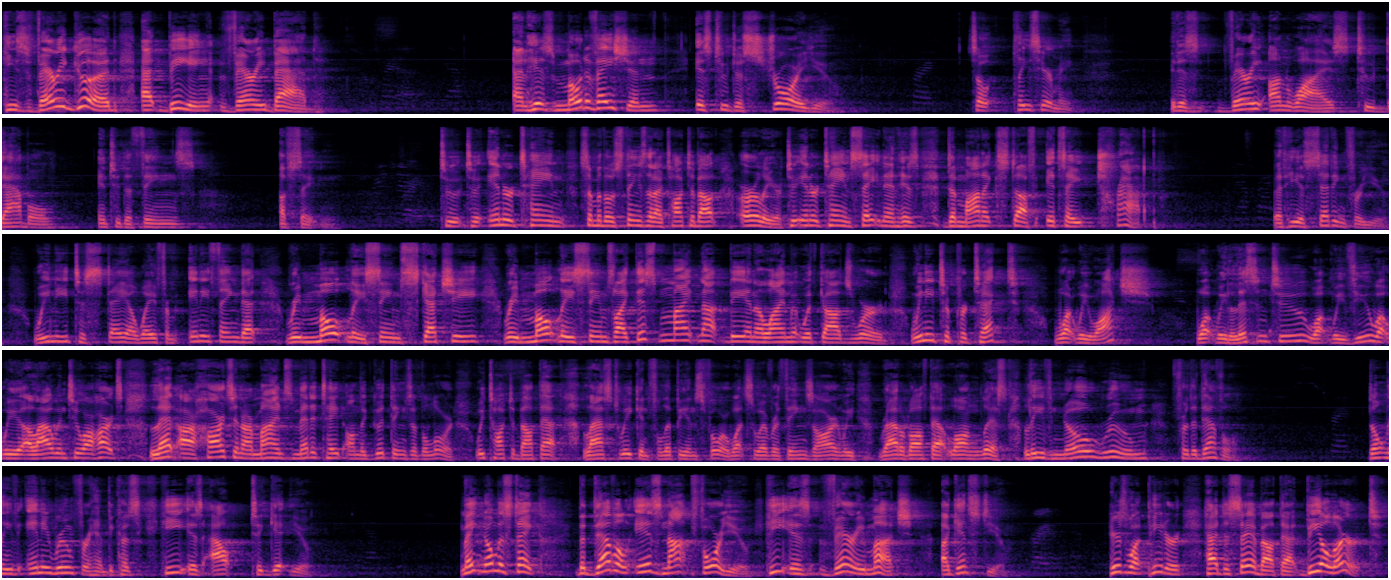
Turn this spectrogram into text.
He's very good at being very bad. And his motivation is to destroy you. So please hear me. It is very unwise to dabble into the things of Satan. To, to entertain some of those things that I talked about earlier, to entertain Satan and his demonic stuff. It's a trap that he is setting for you we need to stay away from anything that remotely seems sketchy, remotely seems like this might not be in alignment with God's word. We need to protect what we watch, what we listen to, what we view, what we allow into our hearts. Let our hearts and our minds meditate on the good things of the Lord. We talked about that last week in Philippians 4, whatsoever things are, and we rattled off that long list. Leave no room for the devil. Don't leave any room for him because he is out to get you. Make no mistake, the devil is not for you, he is very much against you. Here's what Peter had to say about that Be alert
